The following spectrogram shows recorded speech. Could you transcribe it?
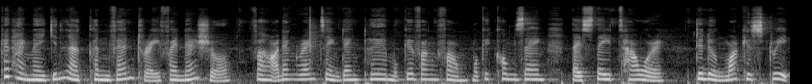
Khách hàng này chính là Conventry Financial và họ đang renting, đang thuê một cái văn phòng, một cái không gian tại State Tower trên đường Market Street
